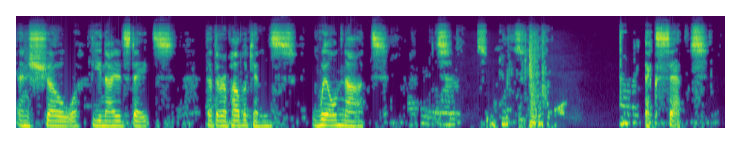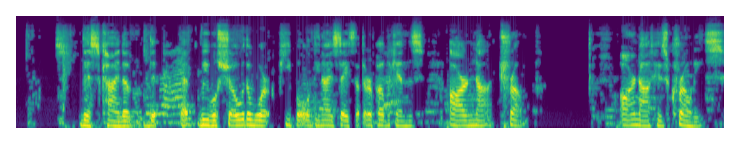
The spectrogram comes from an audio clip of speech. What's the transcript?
and show the United States that the Republicans will not accept this kind of that we will show the war, people of the United States that the Republicans are not Trump, are not his cronies.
